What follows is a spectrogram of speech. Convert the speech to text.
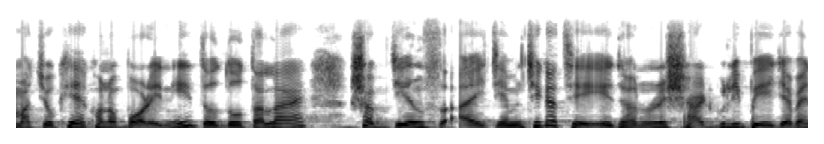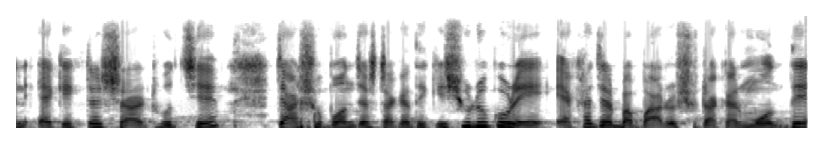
আমার চোখে এখনও পড়েনি। তো দোতলায় সব জেন্টস আইটেম ঠিক আছে? এই ধরনের শার্টগুলি পেয়ে যাবেন। এক একটা শার্ট হচ্ছে চারশো পঞ্চাশ টাকা থেকে শুরু করে এক হাজার বা বারোশো টাকার মধ্যে।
